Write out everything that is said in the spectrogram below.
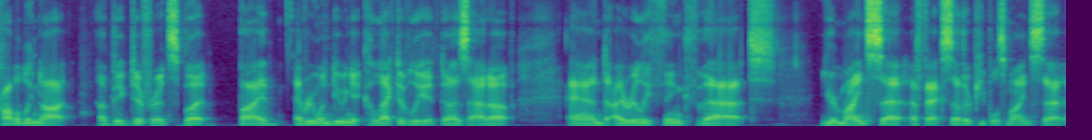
probably not a big difference. But by everyone doing it collectively it does add up. And i really think that your mindset affects other people's mindset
